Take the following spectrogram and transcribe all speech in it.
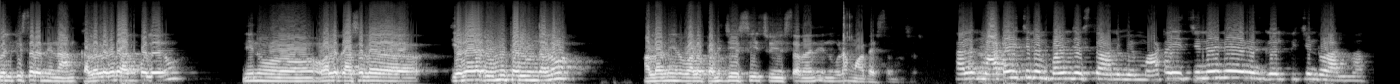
గెలిపిస్తారని నేను కళ్ళలో కూడా అనుకోలేను నేను వాళ్ళకి అసలు ఎలా రుణపడి ఉండాలో అలా నేను వాళ్ళ పని చేసి చూపిస్తానని నేను కూడా మాట ఇస్తున్నాను సార్. వాళ్ళకి మాట ఇచ్చి నేను పని చేస్తాను అని మేము మాట ఇచ్చినే గెలిపించిండ్రు వాళ్ళు మాకు.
